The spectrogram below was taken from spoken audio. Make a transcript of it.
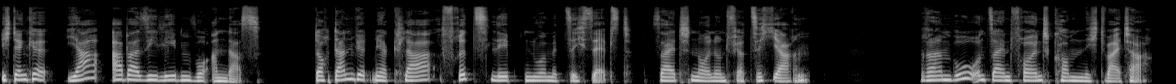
Ich denke, ja, aber sie leben woanders. Doch dann wird mir klar, Fritz lebt nur mit sich selbst, seit 49 Jahren. Rambo und sein Freund kommen nicht weiter.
